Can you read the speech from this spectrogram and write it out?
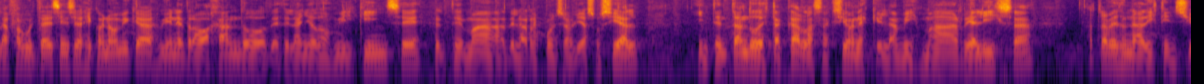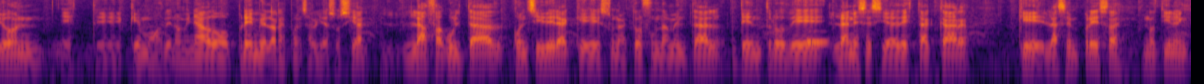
La Facultad de Ciencias Económicas viene trabajando desde el año 2015 el tema de la responsabilidad social, intentando destacar las acciones que la misma realiza a través de una distinción este, que hemos denominado Premio a la Responsabilidad Social. La facultad considera que es un actor fundamental dentro de la necesidad de destacar que las empresas no tienen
